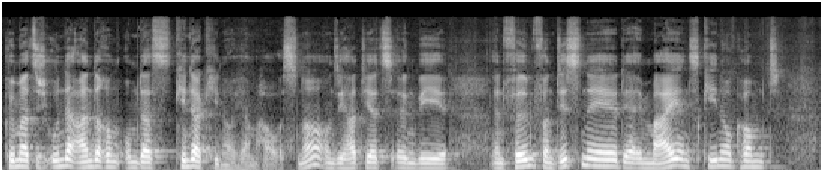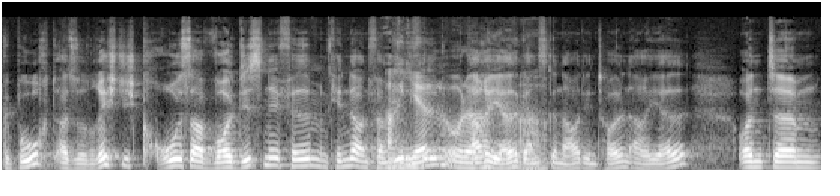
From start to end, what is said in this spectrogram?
kümmert sich unter anderem um das Kinderkino hier im Haus. Ne? Und sie hat jetzt irgendwie ein Film von Disney, der im Mai ins Kino kommt, gebucht. Also ein richtig großer Walt Disney-Film, ein Kinder- und Familienfilm. Ariel oder? Ariel, ah. ganz genau, den tollen Ariel. Und, ähm,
